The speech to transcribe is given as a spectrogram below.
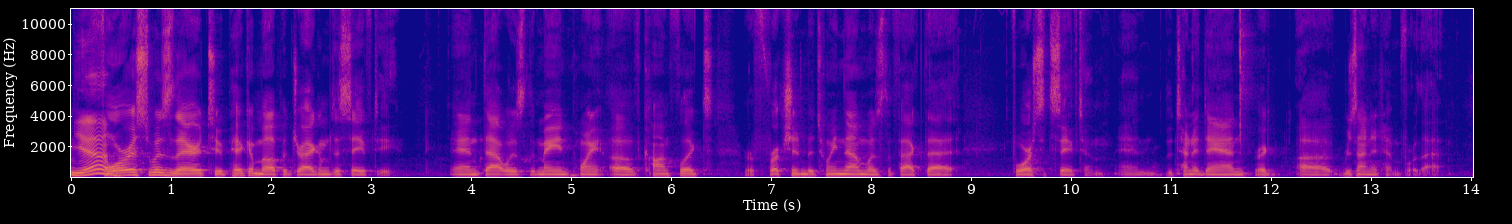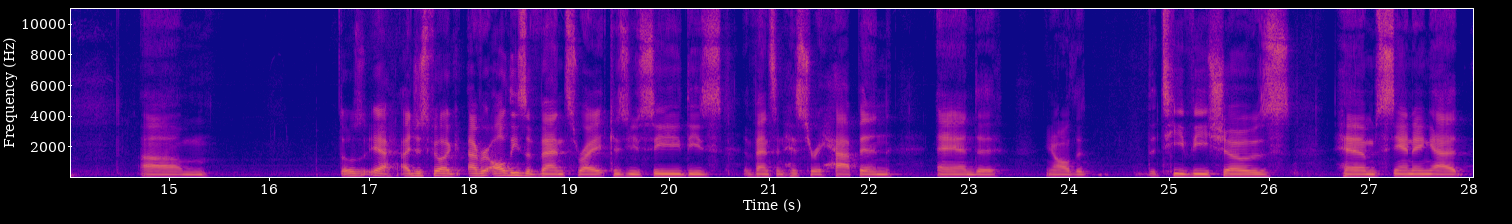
Yeah. Forrest was there to pick him up and drag him to safety. And that was the main point of conflict or friction between them was the fact that Forrest had saved him. And Lieutenant Dan uh, resented him for that. Um, those, yeah, I just feel like every, all these events, right? Because you see these events in history happen and, uh, you know, all the, the TV shows him standing at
